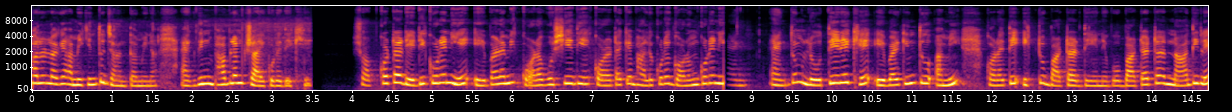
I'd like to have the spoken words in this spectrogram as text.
ভালো লাগে, আমি কিন্তু জানতামই না। একদিন ভাবলাম ট্রাই করে দেখি। সবকটা রেডি করে নিয়ে এবার আমি কড়া বসিয়ে দিয়ে কড়াটাকে ভালো করে গরম করে নিয়ে একদম লোতে রেখে এবার কিন্তু আমি কড়াইতে একটু বাটার দিয়ে নেব। বাটারটা না দিলে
